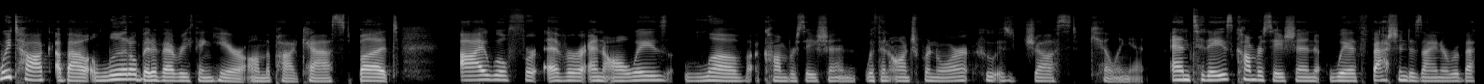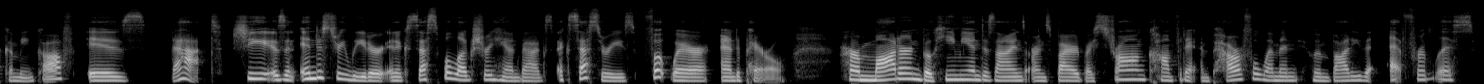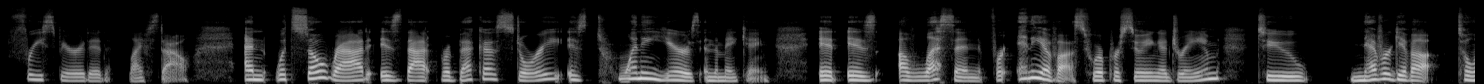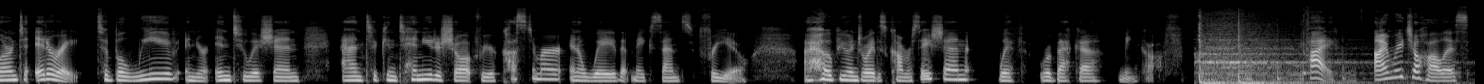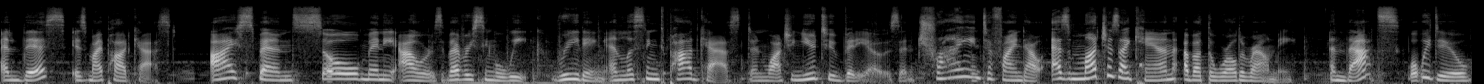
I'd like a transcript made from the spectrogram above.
We talk about a little bit of everything here on the podcast, but I will forever and always love a conversation with an entrepreneur who is just killing it. And today's conversation with fashion designer Rebecca Minkoff is that. She is an industry leader in accessible luxury handbags, accessories, footwear, and apparel. Her modern bohemian designs are inspired by strong, confident, and powerful women who embody the effortless, free spirited lifestyle. And what's so rad is that Rebecca's story is 20 years in the making. It is a lesson for any of us who are pursuing a dream to never give up, to learn to iterate, to believe in your intuition, and to continue to show up for your customer in a way that makes sense for you. I hope you enjoy this conversation with Rebecca Minkoff. Hi, I'm Rachel Hollis, and this is my podcast. I spend so many hours of every single week reading and listening to podcasts and watching YouTube videos and trying to find out as much as I can about the world around me. And that's what we do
